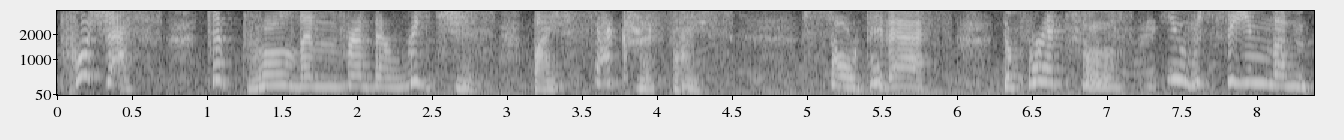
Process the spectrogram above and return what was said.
push us, to pull them from the reaches by sacrifice. Salted earth, the pretzels, you've seen them.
